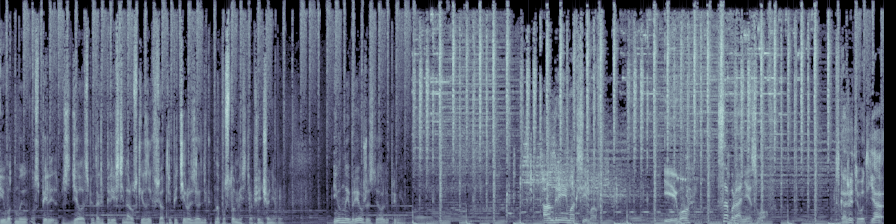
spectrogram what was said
и вот мы успели сделать спектакль, перевести на русский язык, все отрепетировать, сделать на пустом месте, вообще ничего не было. И в ноябре уже сделали премьеру. Андрей Максимов и его «Собрание слов». Скажите, вот я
